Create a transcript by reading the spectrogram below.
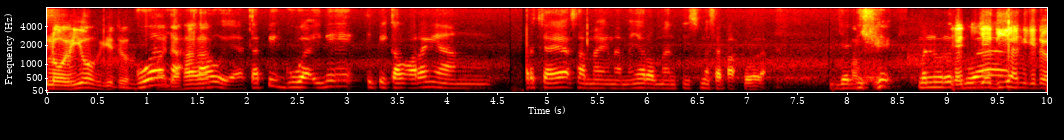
loyo gitu. Gua nggak Padahal tahu ya, tapi gua ini tipikal orang yang percaya sama yang namanya romantisme sepak bola. Jadi menurut jadi gua jadian gitu,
